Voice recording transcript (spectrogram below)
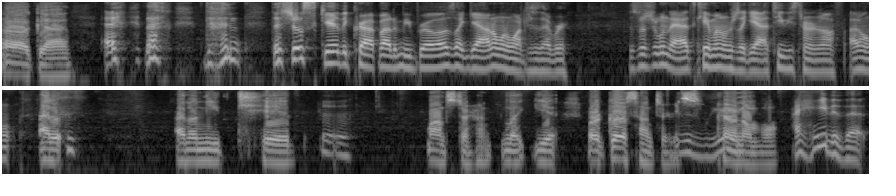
oh god. Eh, that that that show scared the crap out of me, bro. I was like, yeah, I don't want to watch this ever. Especially when the ads came on, I was like, yeah, TV's turning off. I don't. I don't. I don't need kid Uh, monster hunt like yeah or ghost hunters. was weird. Paranormal. I hated that.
